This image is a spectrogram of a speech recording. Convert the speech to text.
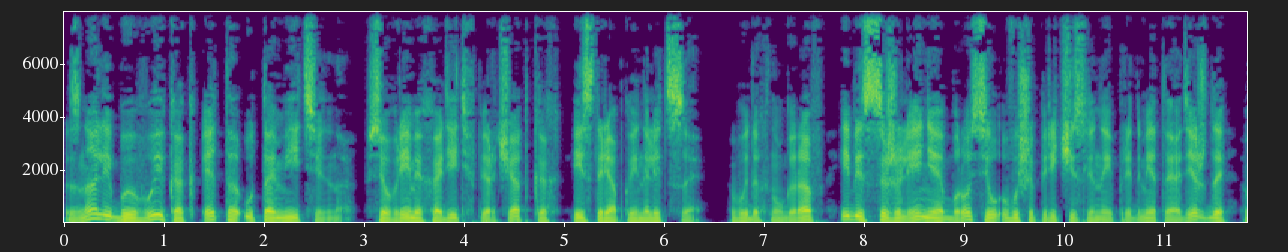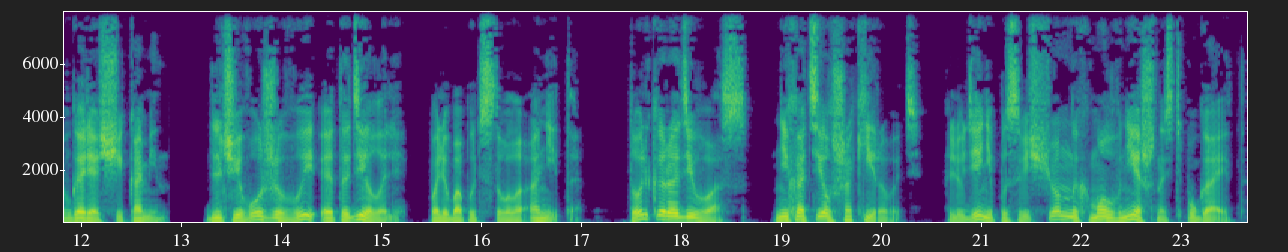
Знали бы вы, как это утомительно, все время ходить в перчатках и с тряпкой на лице, выдохнул граф и без сожаления бросил вышеперечисленные предметы одежды в горящий камин. «Для чего же вы это делали?» — полюбопытствовала Анита. Только ради вас. Не хотел шокировать. Людей непосвященных, мол, внешность пугает.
